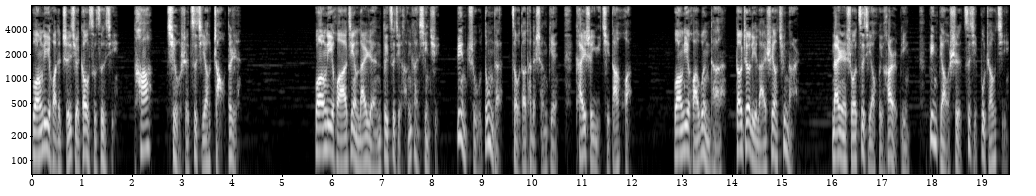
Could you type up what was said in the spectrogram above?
王丽华的直觉告诉自己，他就是自己要找的人。王丽华见来人对自己很感兴趣，便主动的走到他的身边，开始与其搭话。王丽华问他到这里来是要去哪儿，男人说自己要回哈尔滨，并表示自己不着急，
